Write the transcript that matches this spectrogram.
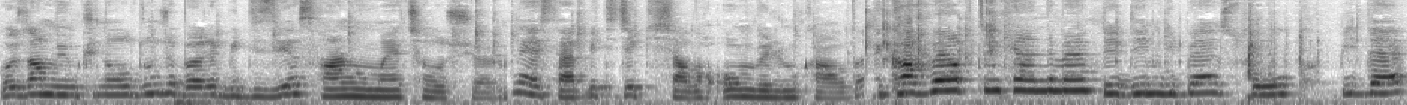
O yüzden mümkün olduğunca böyle bir diziye sarmamaya çalışıyorum. Neyse bitecek inşallah 10 bölümü kaldı. Bir kahve yaptım kendime. Dediğim gibi soğuk. Bir de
